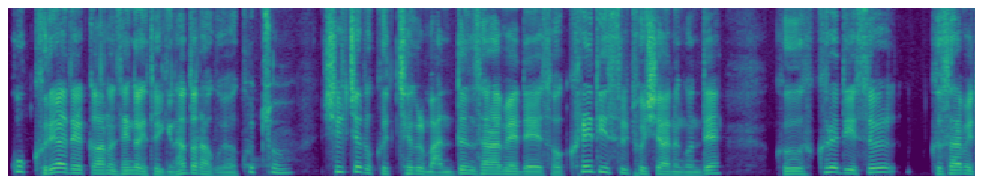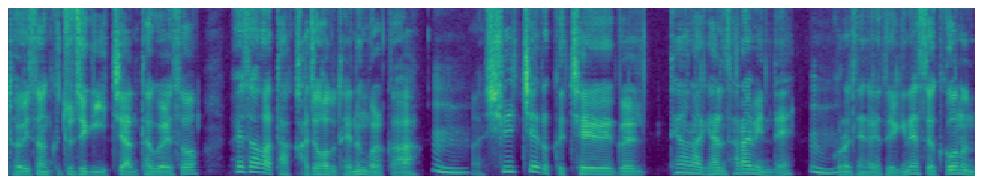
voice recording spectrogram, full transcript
꼭 그래야 될까 하는 생각이 들긴 하더라고요. 그렇죠. 실제로 그 책을 만든 사람에 대해서 크레딧을 표시하는 건데 그 크레딧을 그 사람이 더 이상 그 조직이 있지 않다고 해서 회사가 다 가져가도 되는 걸까? 음, 아, 실제로 그 책을 태어나게 한 사람인데 음. 그런 생각이 들긴 했어요. 그거는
